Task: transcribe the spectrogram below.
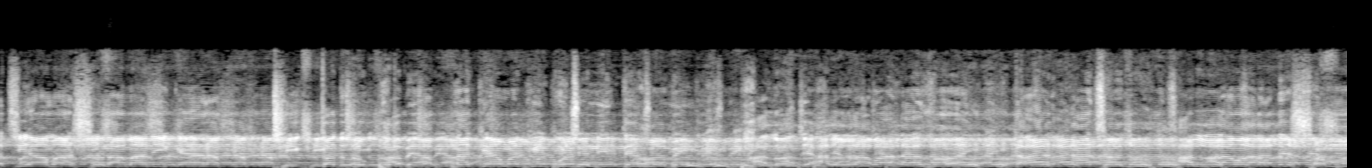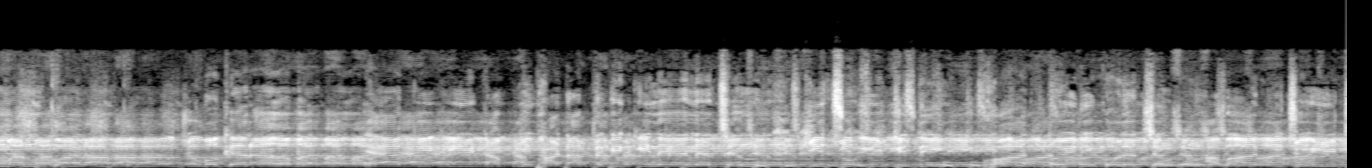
আব্বাজি আমার সোনা মানিকেরা ঠিক তদরূপ ভাবে আপনাকে আমাকে বুঝে নিতে হবে। ভালো যে আল্লাহওয়ালা হয়, তার কাজ হলো আল্লাহওয়ালাদের সম্মান করা। যুবকেরা, আমার ইট আপনি ভাটা থেকে কিনে এনেছেন, কিছু ইট তৈরি করেছেন, আবার কিছু ইট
